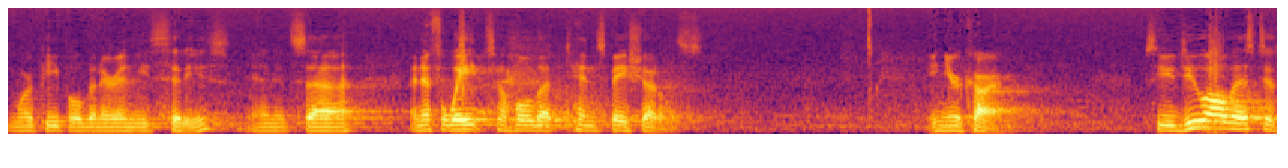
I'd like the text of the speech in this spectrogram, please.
more people than are in these cities. And it's uh, enough weight to hold up 10 space shuttles in your car. So you do all this to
